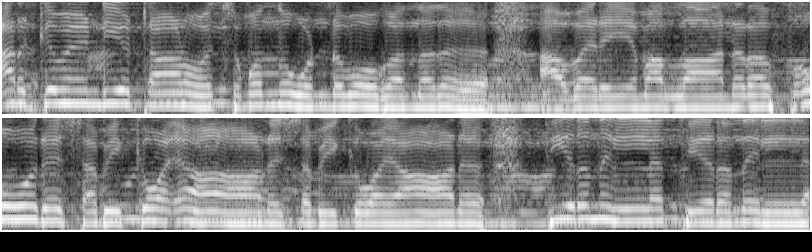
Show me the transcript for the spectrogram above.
ആർക്ക് വേണ്ടിയിട്ടാണോ ചുമന്നു കൊണ്ടുപോകുന്നത്? അവരെയും അള്ളാൻ റസോര് ശപിക്കുകയാണ് ശപിക്കുകയാണ്. തീർന്നില്ല തീർന്നില്ല.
